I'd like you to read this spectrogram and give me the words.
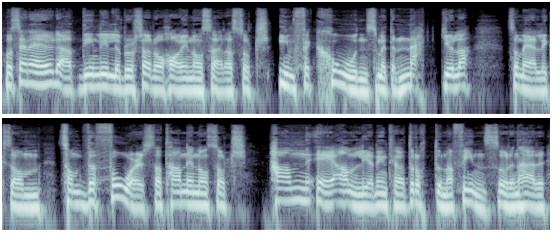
Och sen är det det att din lillebrorsa då har ju någon så sorts infektion som heter macula. Som är liksom som the force. Att han är någon sorts... Han är anledningen till att råttorna finns och den här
